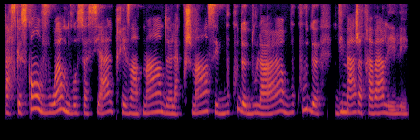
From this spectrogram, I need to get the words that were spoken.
parce que ce qu'on voit au niveau social présentement de l'accouchement, c'est beaucoup de douleurs, beaucoup d'images à travers les,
